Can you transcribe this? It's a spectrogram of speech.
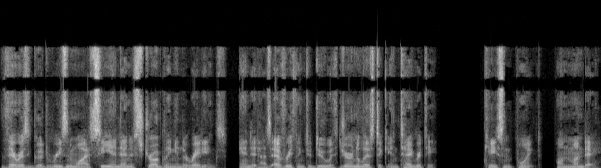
There is good reason why CNN is struggling in the ratings, and it has everything to do with journalistic integrity. Case in point, on Monday,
